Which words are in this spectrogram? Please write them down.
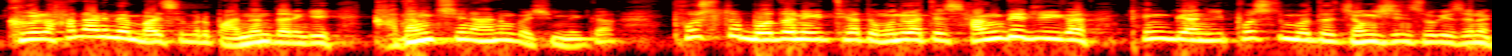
그걸 하나님의 말씀으로 받는다는 게 가당치나 하는 것입니까? postmodernity 같은 오늘 같은 상대주의가 팽배한 이 포스트모던 정신 속에서는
